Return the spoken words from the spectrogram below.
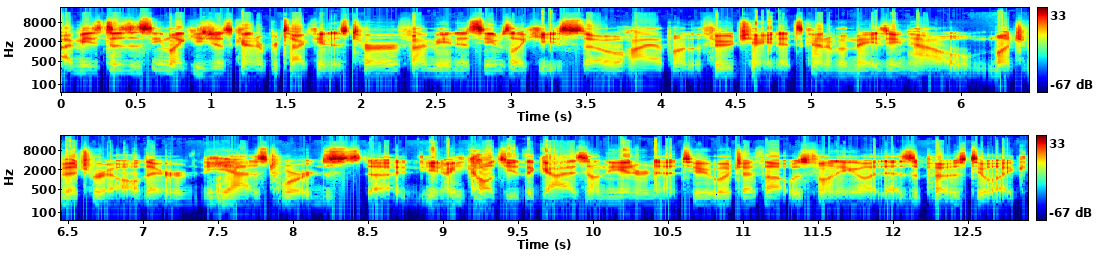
I mean, does it seem like he's just kind of protecting his turf? I mean, it seems like he's so high up on the food chain. It's kind of amazing how much vitriol there he has towards. Uh, you know, he called you the guys on the internet too, which I thought was funny, as opposed to like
